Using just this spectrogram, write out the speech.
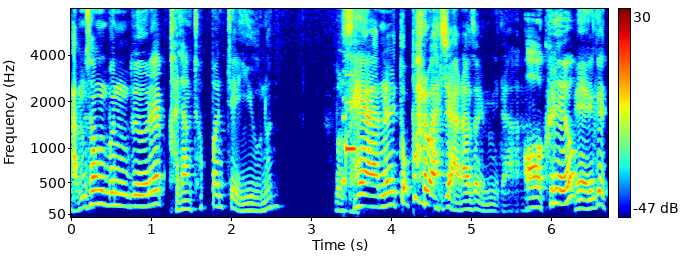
남성분들의 가장 첫 번째 이유는? 세안을 똑바로 하지 않아서입니다. 어, 그래요? 예, 이게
